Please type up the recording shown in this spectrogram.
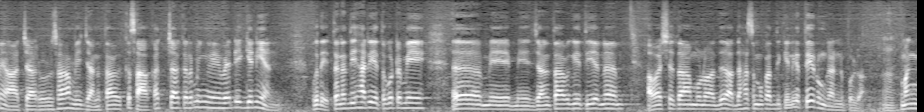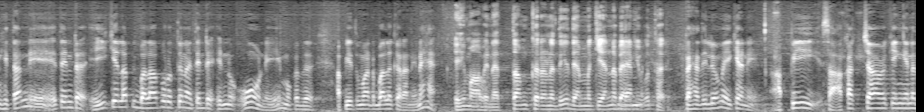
මේ ආචාරවරු සහ මේ ජනතාවක සාකච්ඡා කරමින් වැඩේ ගෙනියන්. ොද එතනදි හරි එතකොට මේ ජනතාවගේ තියෙන අවශ්‍යතා මොනවද අදහස මොකක්ද කියනක තේරුම් ගන්න පුළුවන්. මං හිතන්නේ එතෙන්ට ඒ කියල අපි බලාපොරොත්වන එතෙන්ට එන්න ඕනේ මොකද අපි එතුමාට බල කරන්නේ නැහැ. එහෙමාව නැත්ත සටම් කරනදේ දැම්ම කියන්න බෑකිවොත් හරි. පැහැදිලිවම එකැනේ. අපි සාකච්ඡාවකින් එන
